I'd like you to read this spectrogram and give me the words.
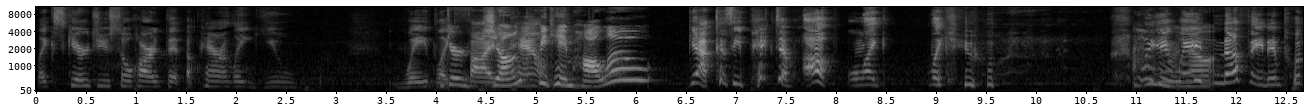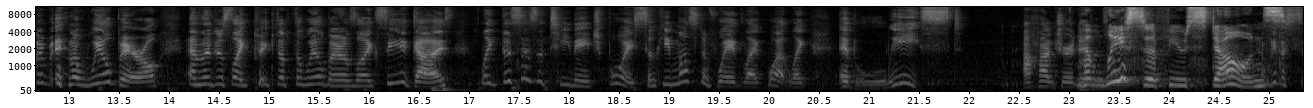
like scared you so hard that apparently you weighed like Your five junk pounds. became hollow. Yeah, because he picked him up like like you like he weighed know. nothing and put him in a wheelbarrow and then just like picked up the wheelbarrow. and was like, see you guys. Like this is a teenage boy, so he must have weighed like what, like at least a hundred. At least a few stones.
